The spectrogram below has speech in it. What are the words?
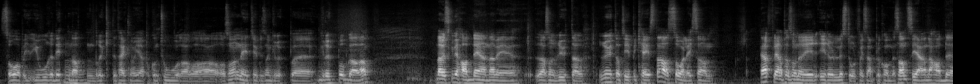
så gjorde ditt natten, brukte teknologier på kontorer og, og sånn, i typisk sånn gruppe, gruppeoppgaver. Da husker vi hadde en der vi det var sånn ruter, ruter-type case da, og så liksom ja, flere personer i, i rullestol for eksempel kom, sant? så gjerne hadde,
